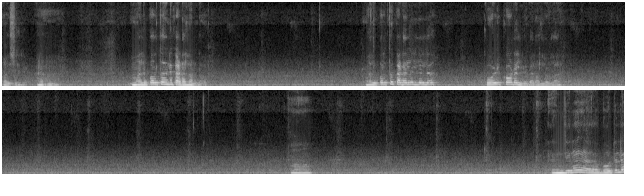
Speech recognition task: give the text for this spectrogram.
ഓ ശരി. ആ ആ. മലപ്പുറത്ത് അതിന് കടലുണ്ടോ? മലപ്പുറത്ത് കടലില്ലല്ലോ? കോഴിക്കോടല്ലേ കടലുള്ള എഞ്ചിന് ബോട്ടിന്റെ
